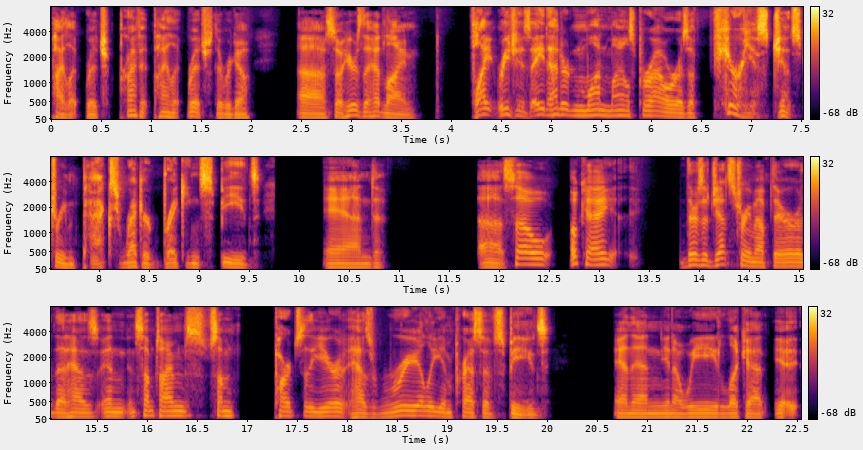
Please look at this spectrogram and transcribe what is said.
Pilot Rich, Private Pilot Rich. There we go. Uh, so here's the headline Flight reaches 801 miles per hour as a furious jet stream packs record breaking speeds. And uh, so, okay, there's a jet stream up there that has, and, and sometimes some parts of the year it has really impressive speeds. And then, you know, we look at it,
